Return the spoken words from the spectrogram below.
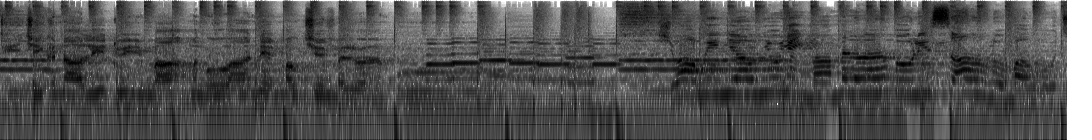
ဒီအချိန်ခဏလေးတွင်မှမငိုပါနဲ့မောက်ချင်မလွမ်းဘူးရွာဝင်းညောင်ညိုရိတ်မှာမလွမ်းဘူးလီဆောင်လို့မောင်ကိုကျူမောင်ပြ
